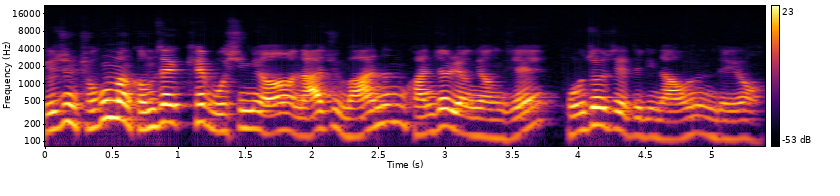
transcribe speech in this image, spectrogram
요즘 조금만 검색해 보시면 아주 많은 관절 영양제, 보조제들이 나오는데요.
